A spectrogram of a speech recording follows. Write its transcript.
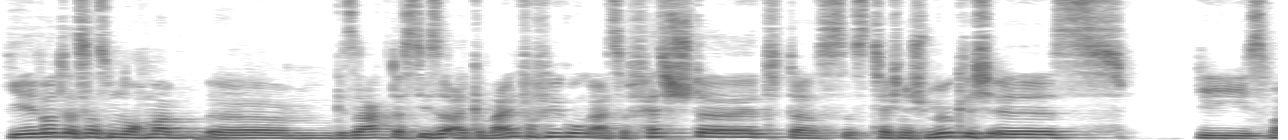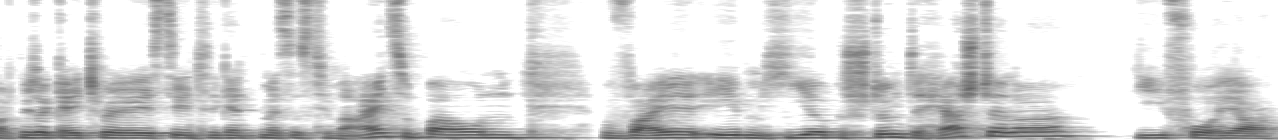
Hier wird es also nochmal ähm, gesagt, dass diese Allgemeinverfügung also feststellt, dass es technisch möglich ist, die Smart Meter Gateways, die intelligenten Messsysteme einzubauen, weil eben hier bestimmte Hersteller, die vorher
